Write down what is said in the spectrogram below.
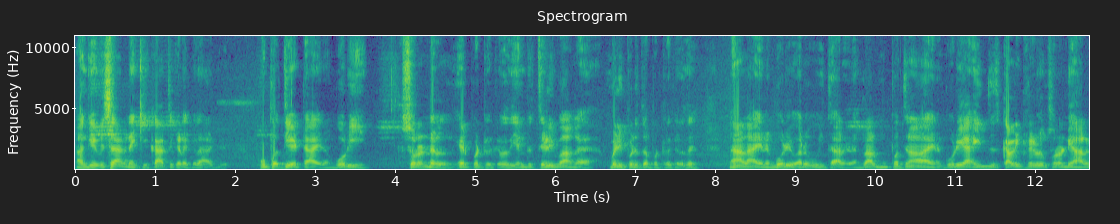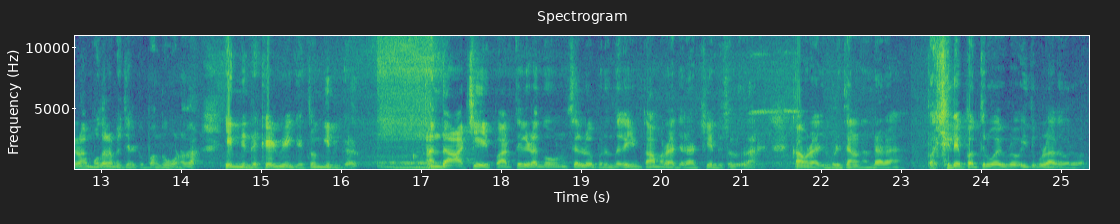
அங்கே விசாரணைக்கு காத்து கிடக்கிறார்கள். முப்பத்தி எட்டாயிரம் கோடி சுரண்டல் ஏற்பட்டிருக்கிறது என்று தெளிவாக வெளிப்படுத்தப்பட்டிருக்கிறது. நாலாயிரம் கோடி வரவு வைத்தார்கள் என்றால் முப்பத்தி நாலாயிரம் கோடி ஐந்து கலெக்டர்களும் சுரண்டினார்களா? முதலமைச்சருக்கு பங்கு போனதா? என்கின்ற கேள்வி இங்கே தொங்கி நிற்கிறது. அந்த ஆட்சியை பார்த்து இளங்கோவனும் செல்வ பெருந்தகையும் காமராஜர் ஆட்சி என்று சொல்கிறார்கள். காமராஜர் இப்படித்தான் நன்றாரா? பஸ்ஸிலே பத்து ரூபாய் கூட வைத்துக் கொள்ளாதவரவர்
